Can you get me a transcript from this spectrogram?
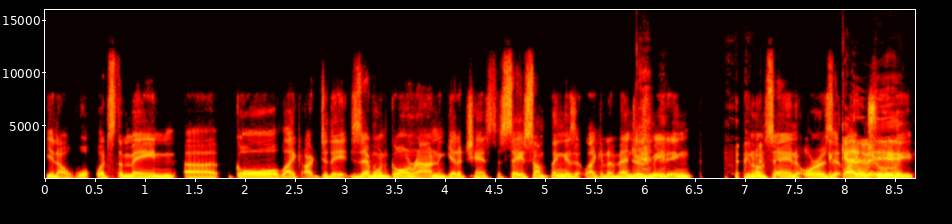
you know, wh- what's the main uh, goal? Like, are, do they? Does everyone go around and get a chance to say something? Is it like an Avengers meeting? You know what I'm saying? Or is It it like of truly?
